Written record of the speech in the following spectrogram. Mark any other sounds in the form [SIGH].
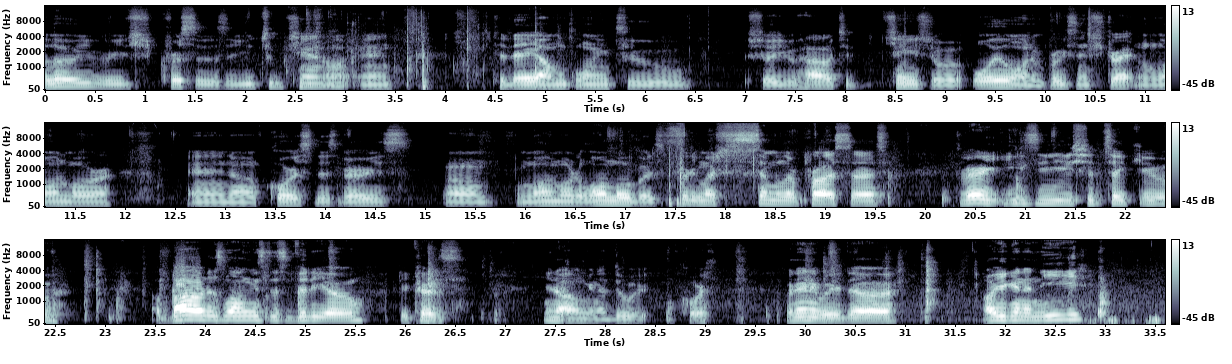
Hello, you've reached Chris's YouTube channel and today I'm going to show you how to change the oil on a Briggs & Stratton lawnmower and uh, of course this varies um, from lawnmower to lawnmower but it's pretty much similar process. It's very easy, it should take you about as long as this video because you know I'm gonna do it of course. But anyway, the all you're gonna need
